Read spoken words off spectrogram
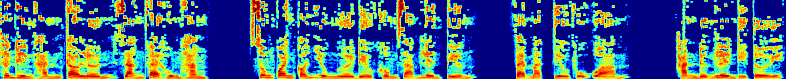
thân hình hắn cao lớn, dáng vẻ hung hăng. Xung quanh có nhiều người đều không dám lên tiếng, vẻ mặt tiêu vũ ám. Hắn đứng lên đi tới,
